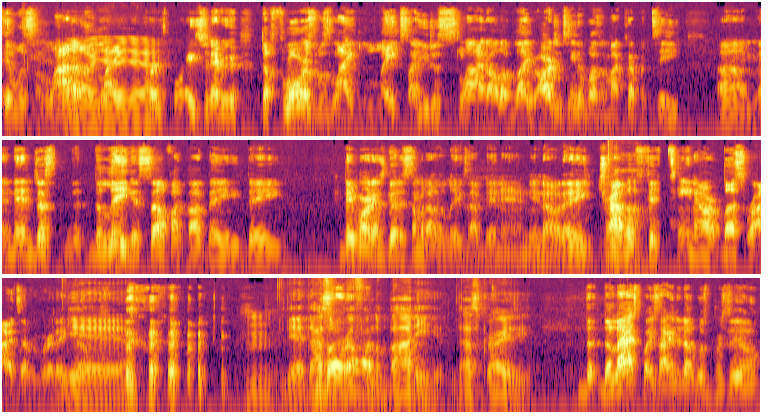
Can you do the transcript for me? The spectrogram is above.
it was a lot Oh, of yeah, like yeah. perspiration everywhere. The floors was like lakes, like you just slide all over. Like Argentina wasn't my cup of tea. Um, and then just the, the league itself, I thought they they they weren't as good as some of the other leagues I've been in. You know, they travel 15 hour bus rides everywhere they Yeah, go. yeah, that's But, rough uh, on the body. That's crazy. the, the last place I ended up was Brazil.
